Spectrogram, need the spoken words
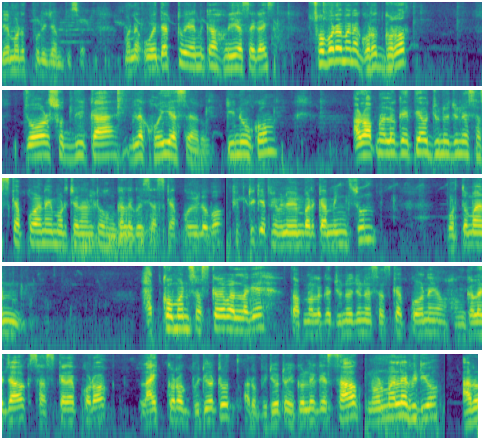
বেমাৰত পৰি যাম পিছত। মানে ৱেডাৰটো এনেকুৱা হৈ আছে গাইছ চবৰে মানে ঘৰত ঘৰত জ্বৰ, চৰ্দি, কাহ, এইবিলাক হৈ আছে আৰু। কিনো ক'ম। আৰু আপোনালোকে এতিয়াও যোনে যোনে ছাবস্ক্ৰাইব কৰা নাই মোৰ চেনেলটো সোনকালে গৈ ছাবস্ক্ৰাইব কৰি ল'ব। Fifty K family member coming চোন বৰ্তমান সাতশমান ছাবস্ক্ৰাইবাৰ লাগে। তো আপোনালোকে যোনে যোনে ছাবস্ক্ৰাইব কৰা নাই, সোনকালে যাওক ছাবস্ক্ৰাইব কৰক লাইক কৰক ভিডিঅ'টোত। আৰু ভিডিঅ'টো একেলগে চাওক। নৰ্মেলে ভিডিঅ' আৰু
